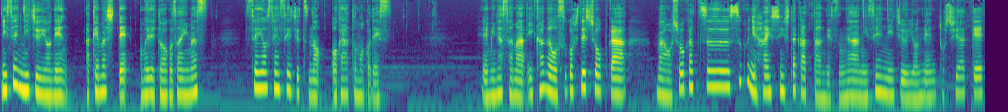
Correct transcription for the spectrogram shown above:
2024年明けましておめでとうございます。西洋先生術の小川智子です。え皆様いかがお過ごしでしょうか？まあお正月すぐに配信したかったんですが2024年年明け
